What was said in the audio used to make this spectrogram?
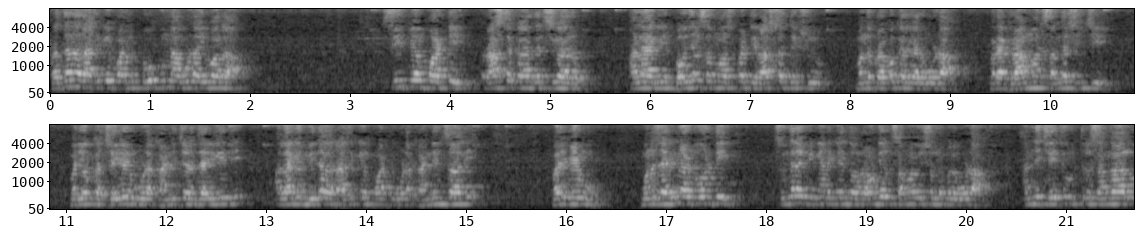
ప్రధాన రాజకీయ పార్టీలు పోకున్నా కూడా ఇవాళ సిపిఎం పార్టీ రాష్ట్ర కార్యదర్శి గారు అలాగే బహుజన సమాజ్ పార్టీ రాష్ట్ర అధ్యక్షుడు మంద ప్రభాకర్ గారు కూడా మరి ఆ గ్రామాన్ని సందర్శించి మరి యొక్క చర్యలు కూడా ఖండించడం జరిగింది. అలాగే మిగతా రాజకీయ పార్టీ కూడా ఖండించాలి. మరి మేము మొన్న జరిగినటువంటి సుందర విజ్ఞాన కేంద్రం రౌండ్ టేబుల్ సమావేశం లోపల కూడా అన్ని చేతి వృత్తుల సంఘాలు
